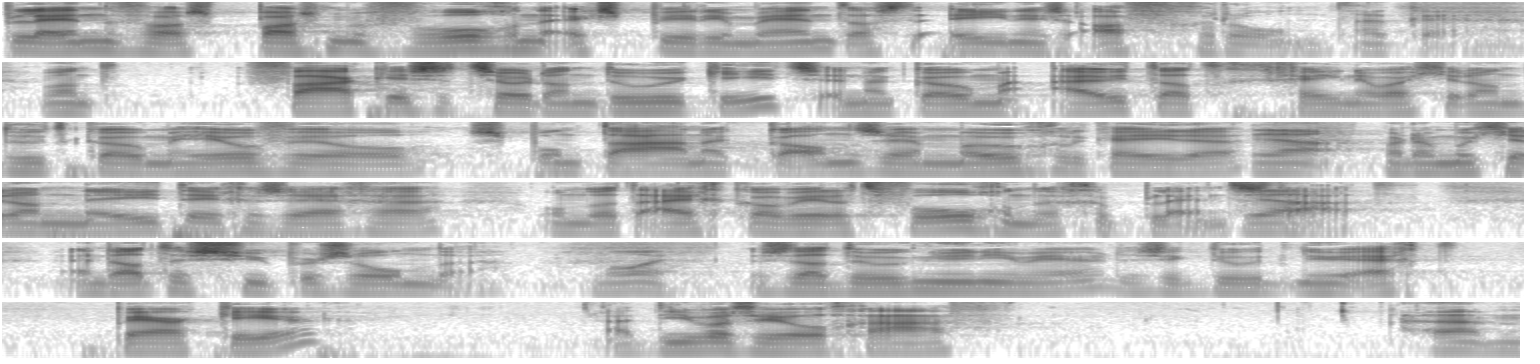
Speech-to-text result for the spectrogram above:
plan vast pas mijn volgende experiment als de ene is afgerond. Oké, ja. Want vaak is het zo, dan doe ik iets en dan komen uit datgene wat je dan doet, komen heel veel spontane kansen en mogelijkheden. ja. Maar dan moet je dan nee tegen zeggen, omdat eigenlijk alweer het volgende gepland Ja. staat. En dat is super zonde. mooi. Dus dat doe ik nu niet meer. Dus ik doe het nu echt per keer. Nou, die was heel gaaf. Ehm,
